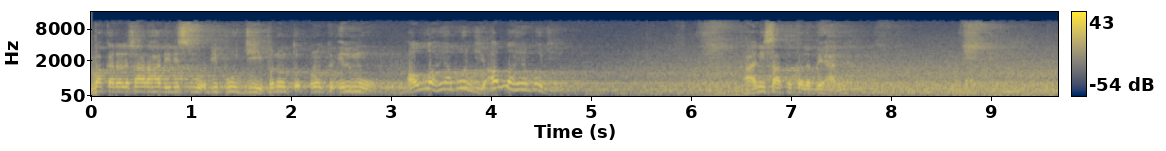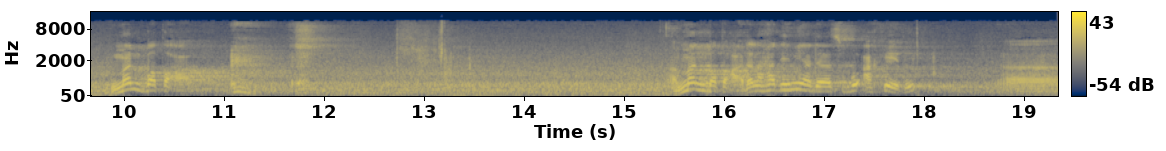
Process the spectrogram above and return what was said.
bahkan dalam syarah hadis disebut dipuji penuntut-penuntut ilmu. Allah yang puji Allah yang puji. Ha, Ini satu kelebihan. Man bata'a. Ha, Man bata'a. Dalam hadis ni ada sebut akhir tu. Uh,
